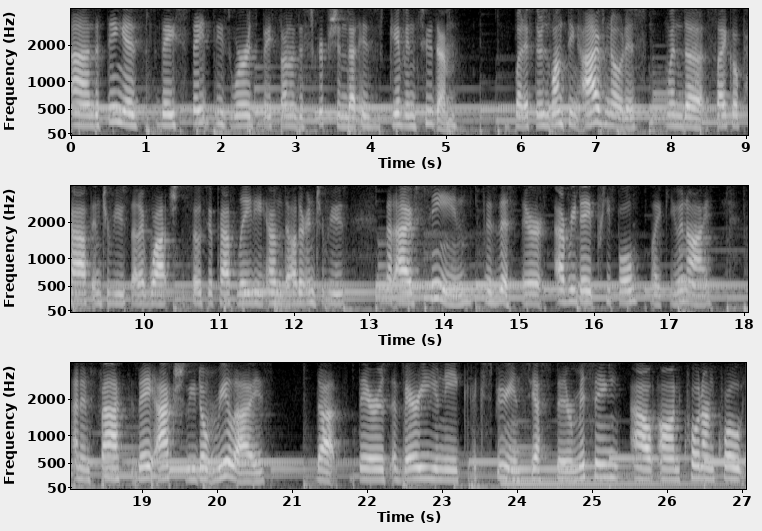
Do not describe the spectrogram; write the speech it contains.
and the thing is, they state these words based on a description that is given to them. But if there's one thing I've noticed when the psychopath interviews that I've watched, the sociopath lady, and the other interviews that I've seen, is this they're everyday people like you and I. And in fact, they actually don't realize that there's a very unique experience. Yes, they're missing out on quote unquote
